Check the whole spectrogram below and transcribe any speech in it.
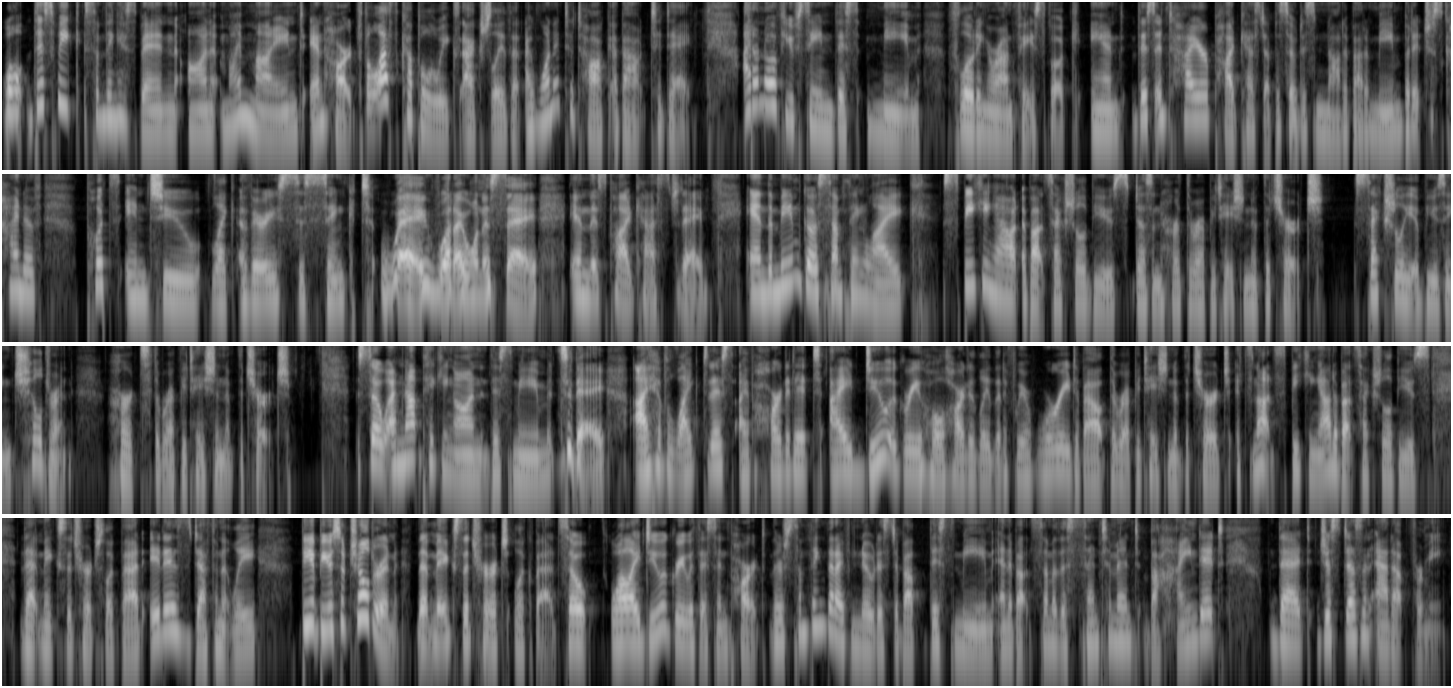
Well, this week, something has been on my mind and heart for the last couple of weeks, actually, that I wanted to talk about today. I don't know if you've seen this meme floating around Facebook, and this entire podcast episode is not about a meme, but it just kind of puts into like a very succinct way what I want to say in this podcast today. And the meme goes something like speaking out about sexual abuse doesn't hurt the reputation of the church sexually abusing children hurts the reputation of the church. So I'm not picking on this meme today. I have liked this, I've hearted it. I do agree wholeheartedly that if we are worried about the reputation of the church, it's not speaking out about sexual abuse that makes the church look bad. It is definitely the abuse of children that makes the church look bad. So, while I do agree with this in part, there's something that I've noticed about this meme and about some of the sentiment behind it that just doesn't add up for me.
